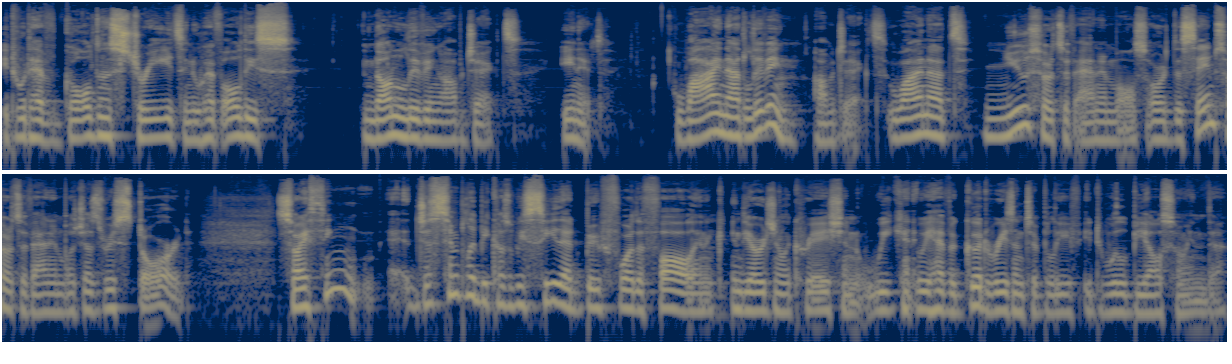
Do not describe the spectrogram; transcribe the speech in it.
It would have golden streets and it would have all these non living objects in it. Why not living objects? Why not new sorts of animals or the same sorts of animals just restored? So I think just simply because we see that before the fall in, in the original creation, we can we have a good reason to believe it will be also in the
